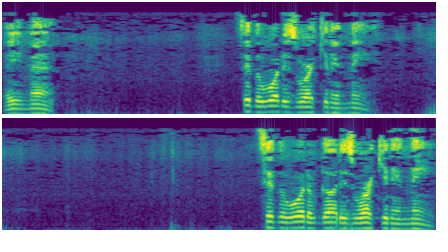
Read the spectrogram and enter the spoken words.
Amen. Say the word is working in me. Say the word of God is working in me.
